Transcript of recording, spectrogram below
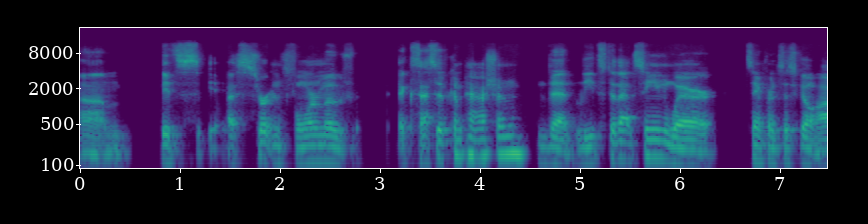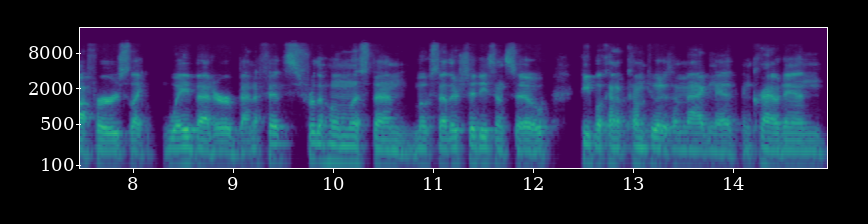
um, it's a certain form of excessive compassion that leads to that scene where San Francisco offers like way better benefits for the homeless than most other cities, and so people kind of come to it as a magnet and crowd in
